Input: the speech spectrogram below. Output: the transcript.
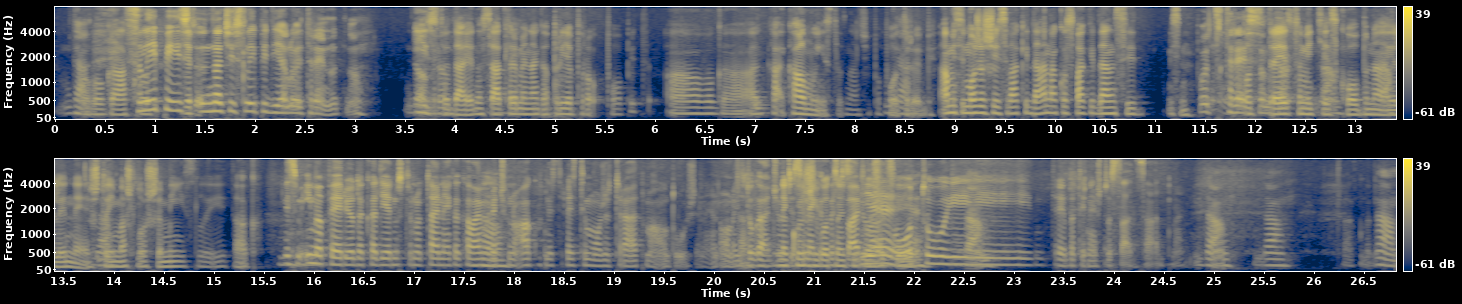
Da. Ovoga, ako- Slipi, znači slipi djeluje trenutno. Dobro. Isto, da, jedno sat vremena ga prije pro, popit, a, ovoga, kalmu isto, znači po potrebi. A mislim, možeš i svaki dan, ako svaki dan si, mislim, Pod pod stresom. stresom i tako, ti je da. skobna Da. ili nešto, Da. imaš loše misli i tako. Mislim, ima perioda kad jednostavno taj nekakav, ajmo Da. reći, ono, akutni stres ti može trajati malo duže. Ne? Ono, Da. događaju ti se nekakve stvari u životu i Da. treba ti nešto sad, sad. Ne? Da, da. Da.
